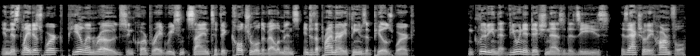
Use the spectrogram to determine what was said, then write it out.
In this latest work, Peele and Rhodes incorporate recent scientific cultural developments into the primary themes of Peele's work, including that viewing addiction as a disease is actually harmful,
